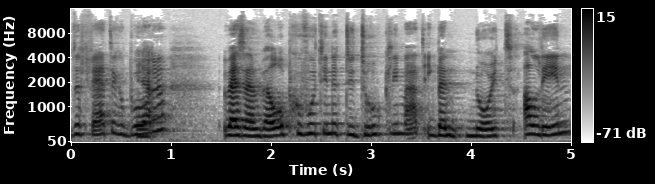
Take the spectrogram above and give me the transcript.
de, feiten geboren. Ja. Wij zijn wel opgevoed in het Dutroux-klimaat. Ik ben nooit alleen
